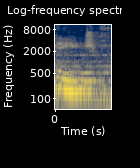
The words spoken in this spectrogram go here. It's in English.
Rampage.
